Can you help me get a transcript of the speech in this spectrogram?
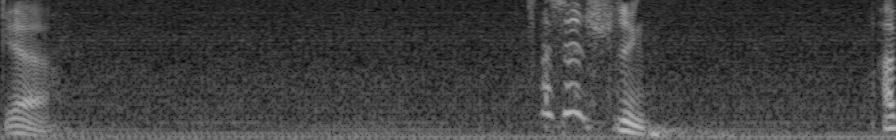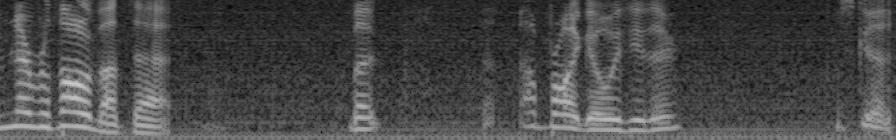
Yeah. That's interesting. I've never thought about that. But I'll probably go with you there. That's good.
